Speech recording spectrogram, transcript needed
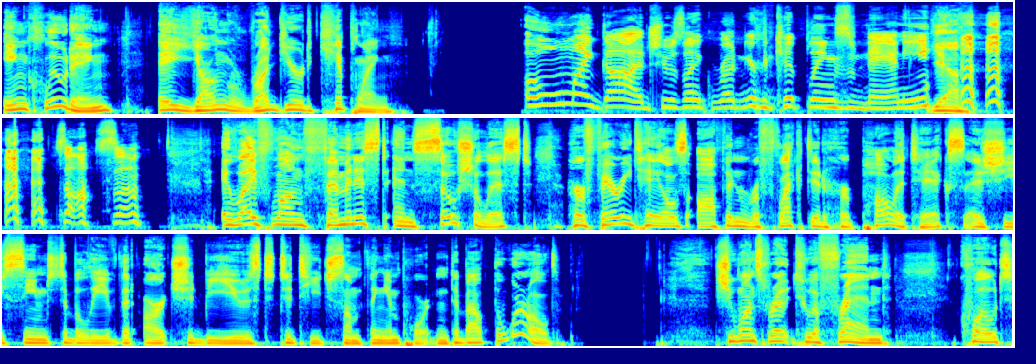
including a young Rudyard Kipling. Oh my God. She was like Rudyard Kipling's nanny. Yeah. That's awesome. A lifelong feminist and socialist, her fairy tales often reflected her politics as she seemed to believe that art should be used to teach something important about the world. She once wrote to a friend, quote,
